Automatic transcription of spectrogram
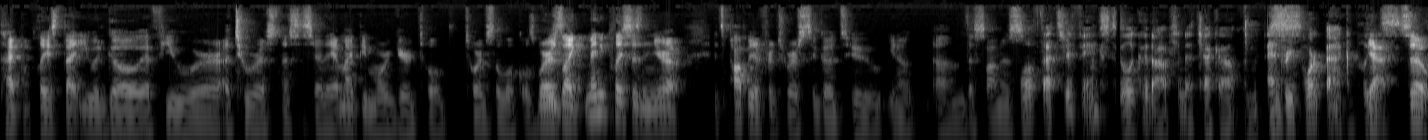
type of place that you would go if you were a tourist necessarily. It might be more geared toward towards the locals. Whereas hmm. like many places in Europe, it's popular for tourists to go to you know um, the saunas. well, if that's your thing, still a good option to check out and, and report back, please. yeah. So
